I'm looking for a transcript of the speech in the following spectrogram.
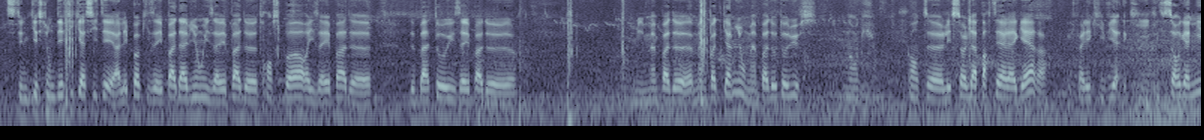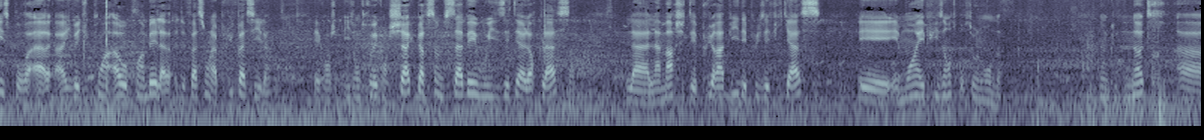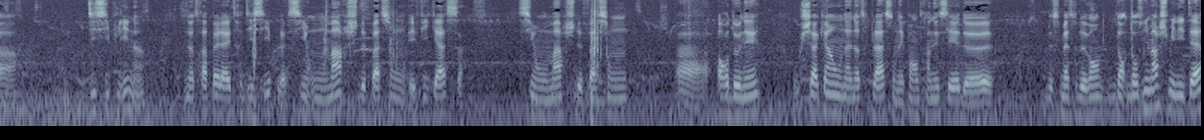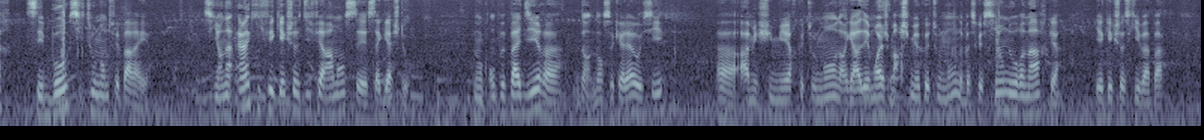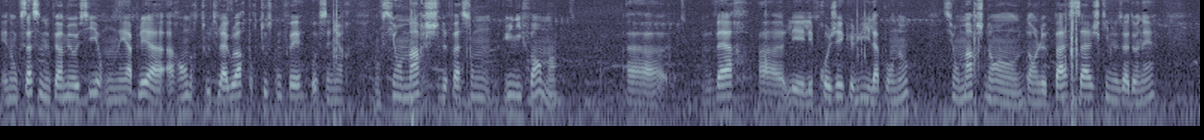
c'était une question d'efficacité. À l'époque, ils n'avaient pas d'avion, ils n'avaient pas de transport, ils n'avaient pas de, bateaux, ils n'avaient pas de. Même pas de, même pas de camion, même pas d'autobus. Donc, quand euh, les soldats partaient à la guerre, il fallait qu'ils s'organisent pour arriver du point A au point B de façon la plus facile. Et ils ont trouvé quand chaque personne savait où ils étaient à leur place, la, marche était plus rapide et plus efficace et, moins épuisante pour tout le monde. Donc notre euh, discipline, notre appel à être disciple, si on marche de façon efficace, si on marche de façon euh, ordonnée, où chacun on a notre place, on n'est pas en train d'essayer de, se mettre devant. Dans, une marche militaire, c'est beau si tout le monde fait pareil. S'il y en a un qui fait quelque chose différemment, ça gâche tout. Donc on ne peut pas dire euh, dans, ce cas-là aussi, euh, ah mais je suis meilleur que tout le monde, regardez moi je marche mieux que tout le monde, parce que si on nous remarque, il y a quelque chose qui ne va pas. Et donc ça, ça nous permet aussi, on est appelé à, rendre toute la gloire pour tout ce qu'on fait au Seigneur. Donc si on marche de façon uniforme euh, vers les, projets que lui il a pour nous, si on marche dans, le passage qu'il nous a donné,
